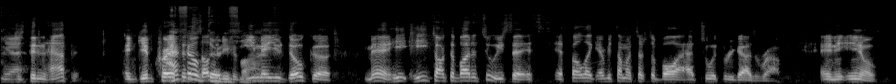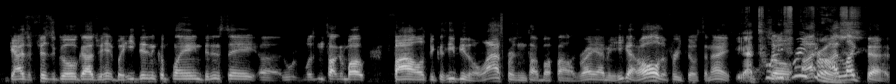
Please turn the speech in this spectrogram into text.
Yeah. just didn't happen. And give credit I to felt the Celtics because 35. Ime Udoka, man, he he talked about it too. He said it's, it felt like every time I touched the ball, I had two or three guys around me. And you know, guys are physical, guys are hit, but he didn't complain, didn't say, uh, wasn't talking about fouls because he'd be the last person to talk about fouls, right? I mean, he got all the free throws tonight. You got twenty So free I- throws. I, like that.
